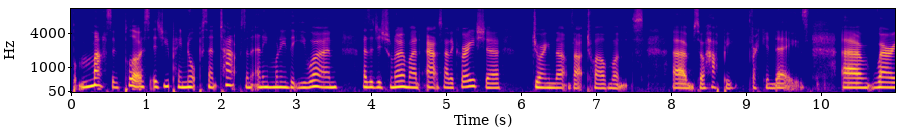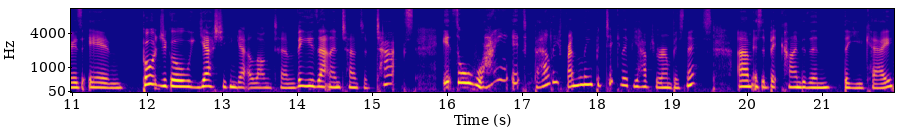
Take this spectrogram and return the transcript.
but massive plus is you pay 0% tax on any money that you earn as a digital nomad outside of Croatia during that, that 12 months. Um, so happy freaking days. Um, whereas in Portugal, yes, you can get a long term visa. And in terms of tax, it's all right. It's fairly friendly, particularly if you have your own business. Um, it's a bit kinder than the UK.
